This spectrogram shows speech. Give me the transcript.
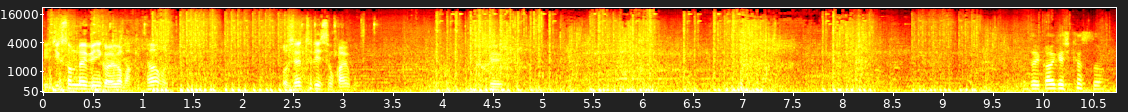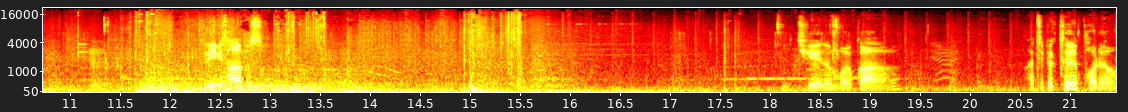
일직선 맵이니까 여기가 맞기 편하거든. 너 센트리 있으면 깔고. 오케이. 근데 깔게 시켰어. 음. 근데 이미 다 잡혔어. 이 뒤에는 뭘까? 아티팩트? 버려.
